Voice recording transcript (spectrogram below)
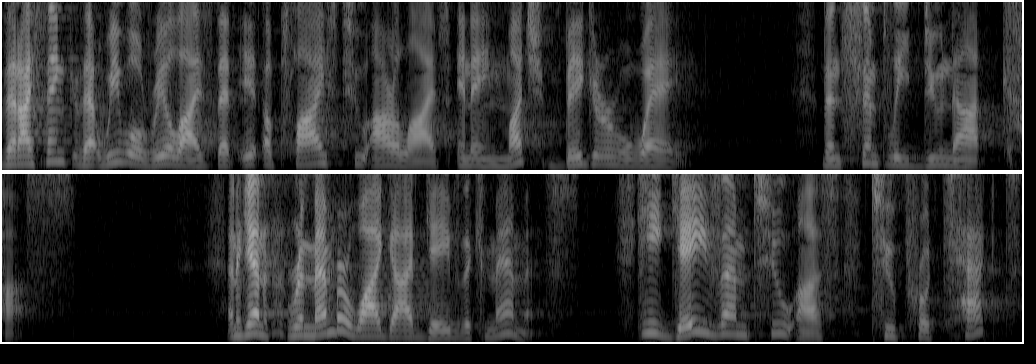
that I think that we will realize that it applies to our lives in a much bigger way than simply do not cuss. And again, remember why God gave the commandments. He gave them to us to protect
